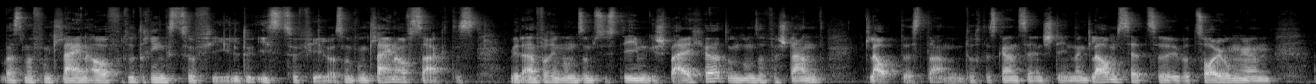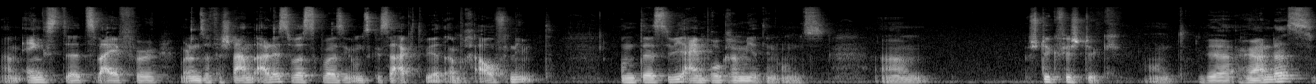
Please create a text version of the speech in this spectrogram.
was man von klein auf, du trinkst zu viel, du isst zu viel, was man von klein auf sagt, das wird einfach in unserem System gespeichert und unser Verstand glaubt es dann. Durch das Ganze entstehen dann Glaubenssätze, Überzeugungen, ähm, Ängste, Zweifel, weil unser Verstand alles, was quasi uns gesagt wird, einfach aufnimmt und das wie einprogrammiert in uns. Ähm, Stück für Stück. Und wir hören das,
